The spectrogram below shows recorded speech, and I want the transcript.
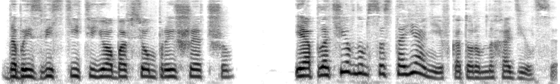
дабы известить ее обо всем происшедшем и о плачевном состоянии, в котором находился.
